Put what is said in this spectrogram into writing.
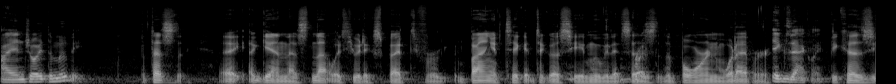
I enjoyed the movie. But that's, uh, again, that's not what you would expect for buying a ticket to go see a movie that says The Bourne whatever. Exactly. because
